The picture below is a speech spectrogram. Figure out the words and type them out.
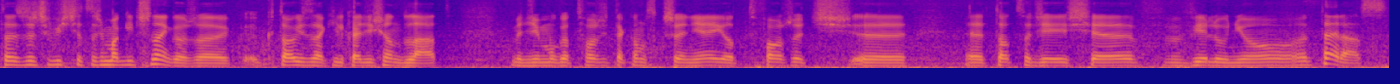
to jest rzeczywiście coś magicznego, że ktoś za kilkadziesiąt lat będzie mógł otworzyć taką skrzynię i otworzyć e, e, to, co dzieje się w Wieluniu teraz.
